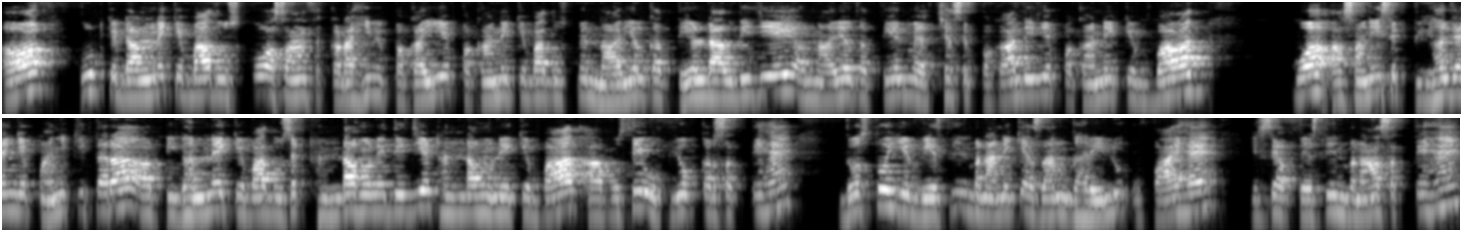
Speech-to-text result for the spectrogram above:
और कूट के डालने के बाद उसको आसान से कढ़ाई में पकाइए। पकाने के बाद उसमें नारियल का तेल डाल दीजिए और नारियल का तेल में अच्छे से पका लीजिए। पकाने के बाद वह आसानी से पिघल जाएँगे पानी की तरह और पिघलने के बाद उसे ठंडा होने दीजिए। ठंडा होने के बाद आप उसे उपयोग कर सकते हैं। दोस्तों, ये वेस्लिन बनाने के आसान घरेलू उपाय है इससे आप वेस्लिन बना सकते हैं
